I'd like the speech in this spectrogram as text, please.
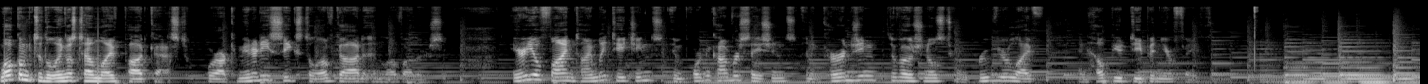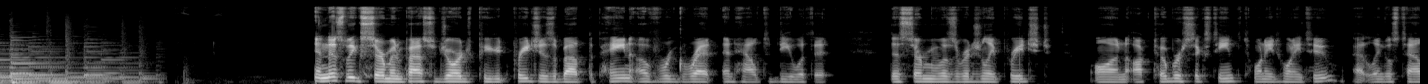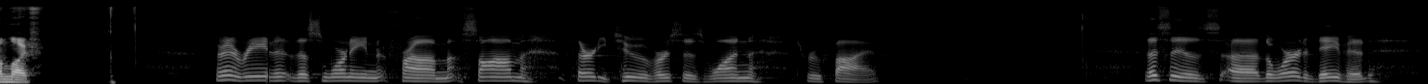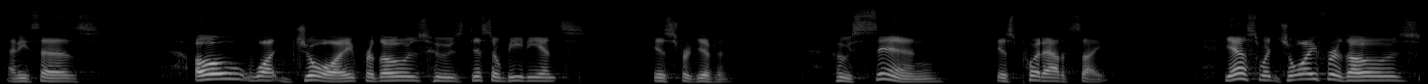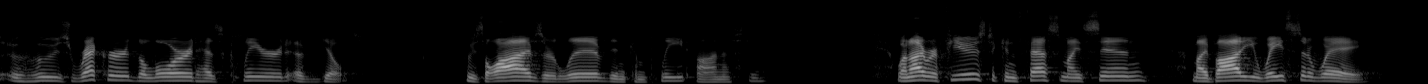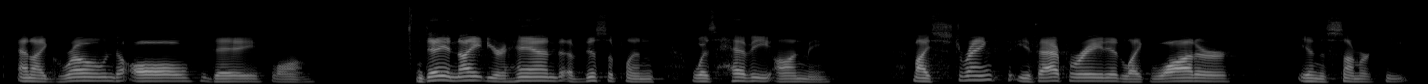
Welcome to the Linglestown Life podcast, where our community seeks to love God and love others. Here you'll find timely teachings, important conversations, and encouraging devotionals to improve your life and help you deepen your faith. In this week's sermon, Pastor George pre- preaches about the pain of regret and how to deal with it. This sermon was originally preached on October 16th, 2022, at Linglestown Life. I'm going to read this morning from Psalm 32, verses 1 through 5. This is uh, the word of David, and he says, Oh, what joy for those whose disobedience is forgiven, whose sin is put out of sight. Yes, what joy for those whose record the Lord has cleared of guilt, whose lives are lived in complete honesty. When I refused to confess my sin, my body wasted away, and I groaned all day long. Day and night, your hand of discipline was heavy on me. My strength evaporated like water in the summer heat.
